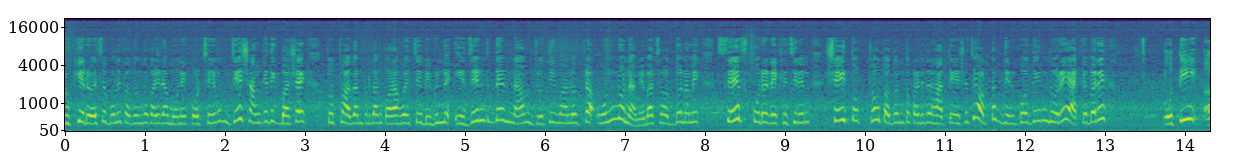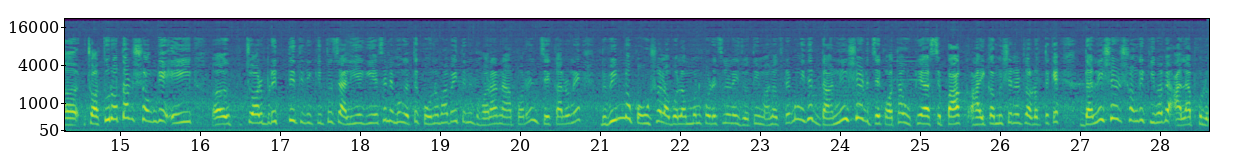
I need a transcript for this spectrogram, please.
লুকিয়ে রয়েছে বলে তদন্তকারীরা মনে করছেন এবং যে সাংকেতিক ভাষায় তথ্য আদান প্রদান করা হয়েছে, বিভিন্ন এজেন্টদের নাম জ্যোতি মালহোত্রা অন্য নামে বা ছদ্মনামে সেভ করে রেখেছিলেন, সেই তথ্যও তদন্তকারীদের হাতে এসেছে। অর্থাৎ দীর্ঘদিন ধরে একেবারে অতি চতুরতার সঙ্গে এই চরবৃত্তি তিনি কিন্তু চালিয়ে গিয়েছেন এবং এতে কোনোভাবেই তিনি ধরা না পড়েন, যে কারণে বিভিন্ন কৌশল অবলম্বন করেছিলেন এই জ্যোতি মালহোত্রা এবং এই যে দানিশের যে কথা উঠে আসছে পাক হাই কমিশনের তরফ থেকে, দানিশের সঙ্গে কীভাবে আলাপ হলো?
